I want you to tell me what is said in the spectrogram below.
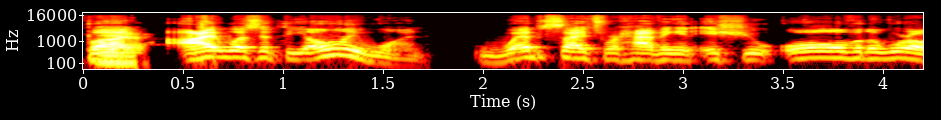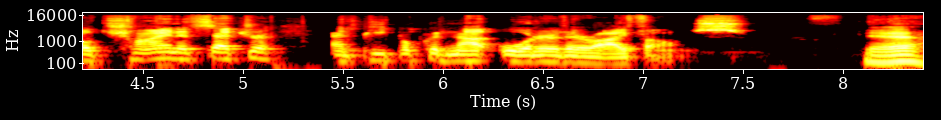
But Yeah. I wasn't the only one. Websites were having an issue all over the world, China, etc., and people could not order their iPhones. Yeah.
